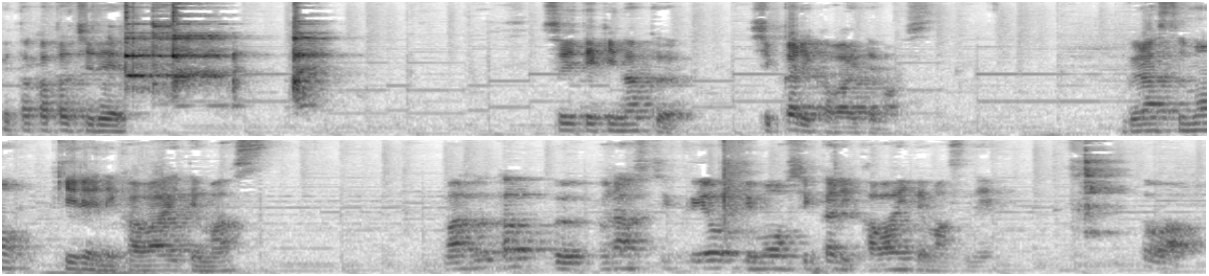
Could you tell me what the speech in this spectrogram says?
ういった形で水滴なくしっかり乾いてます。グラスも綺麗に乾いてます。マグカップ、プラスチック容器もしっかり乾いてますね。あとは、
